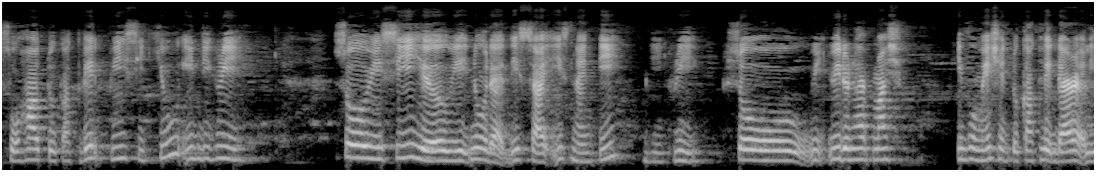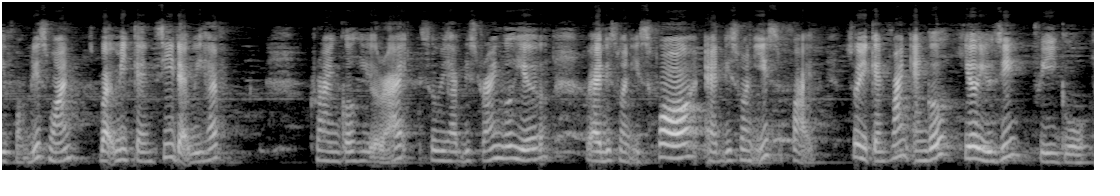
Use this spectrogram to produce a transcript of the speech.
So how to calculate PCQ in degree? So we see here, we know that this side is 90 degree. So we, we don't have much information to calculate directly from this one, but we can see that we have triangle here, right? So we have this triangle here, where this one is 4 and this one is 5. So you can find angle here using trigo.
